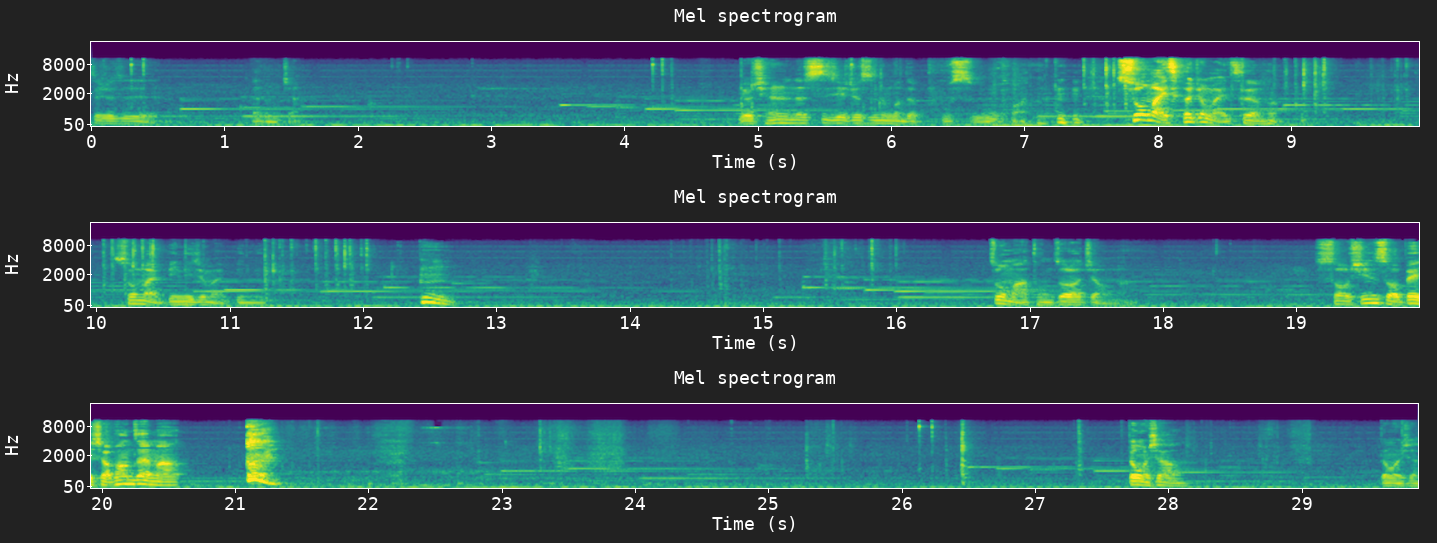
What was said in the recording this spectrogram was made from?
这就是有钱人的世界就是那么的朴实无华，说买车就买车嘛，说买宾利就买宾利，坐马桶坐到脚麻，手心手背，小胖在吗？等我一下哦，等我一下。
